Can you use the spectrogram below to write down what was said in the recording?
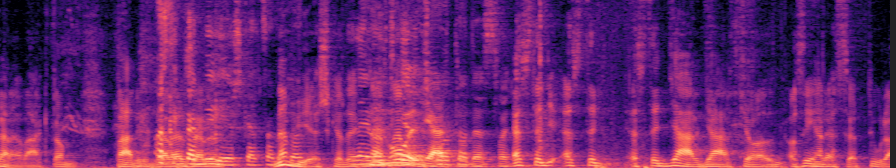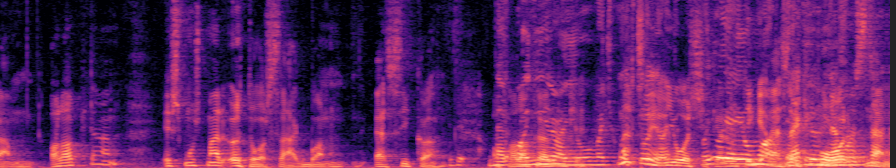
Belevágtam pár évvel Azt ezelőtt. Nem hülyeskedek. Nem, nem, nem gyártod ezt? Vagy? Ezt egy, ezt, egy, ezt egy gyár gyártja az én receptúrám alapján, és most már öt országban eszik a, a Mert annyira jó, vagy hogy Mert olyan jól sikerült, olyan jó igen, ez egy por, nem,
